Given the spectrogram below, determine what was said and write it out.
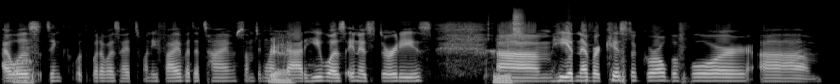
I wow. was, I think, what, what was I, 25 at the time, something like yeah. that. He was in his 30s. Um, he had never kissed a girl before. Um,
